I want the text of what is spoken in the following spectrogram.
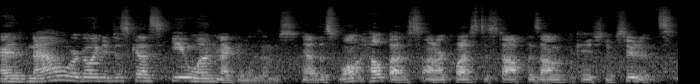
And now we're going to discuss E1 mechanisms. Now this won't help us on our quest to stop the zombification of students,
